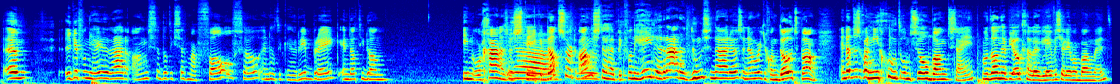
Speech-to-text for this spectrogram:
Ehm, ik heb van die hele rare angsten dat ik zeg maar val of zo. En dat ik een rib breek. En dat die dan in organen zou Ja. steken. Dat soort angsten heb ik. Van die hele rare doemscenario's. En dan word je gewoon doodsbang. En dat is gewoon niet goed om zo bang te zijn. Want dan heb je ook geen leuk leven als je alleen maar bang bent.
